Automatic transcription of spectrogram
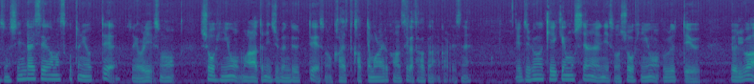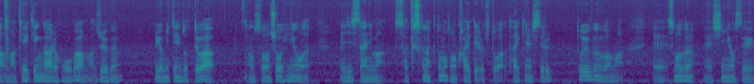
その信頼性が増すことによってそのよりその商品をまあ新たに自分で売ってその買買ってもらえる可能性が高くなるからですね。で自分が経験もしてないのにその商品を売るっていうよりは、まあ、経験がある方が、まあ、十分読み手にとってはあのその商品を実際に、まあ、少なくともその書いてる人は体験してるという分は、まあえー、その分、えー、信用性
